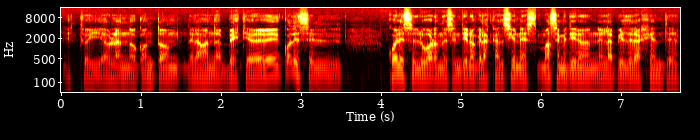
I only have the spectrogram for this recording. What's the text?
estoy hablando con Tom de la banda Bestia Bebé. ¿Cuál es el cuál es el lugar donde sintieron que las canciones más se metieron en la piel de la gente?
